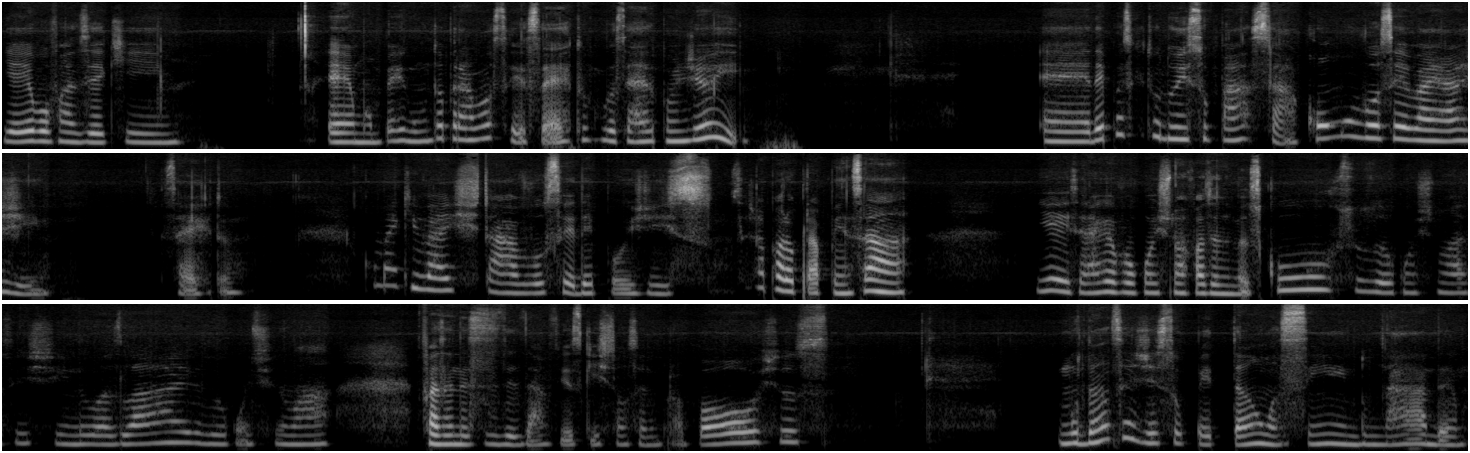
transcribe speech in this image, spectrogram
E aí, eu vou fazer aqui é uma pergunta para você, certo? Você responde aí. É, depois que tudo isso passar, como você vai agir, certo? Como é que vai estar você depois disso? Você já parou para pensar? E aí, será que eu vou continuar fazendo meus cursos, ou continuar assistindo as lives, ou continuar fazendo esses desafios que estão sendo propostos? Mudanças de supetão, assim, do nada,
